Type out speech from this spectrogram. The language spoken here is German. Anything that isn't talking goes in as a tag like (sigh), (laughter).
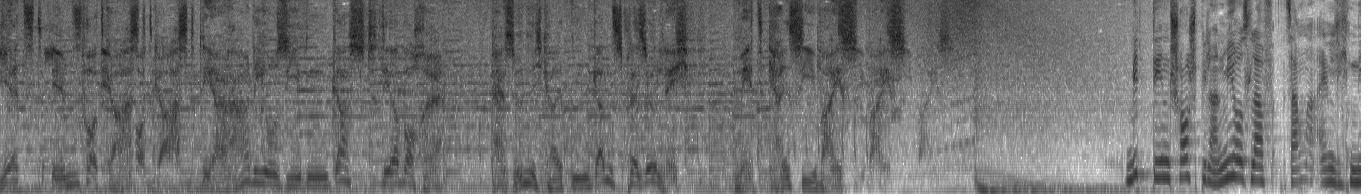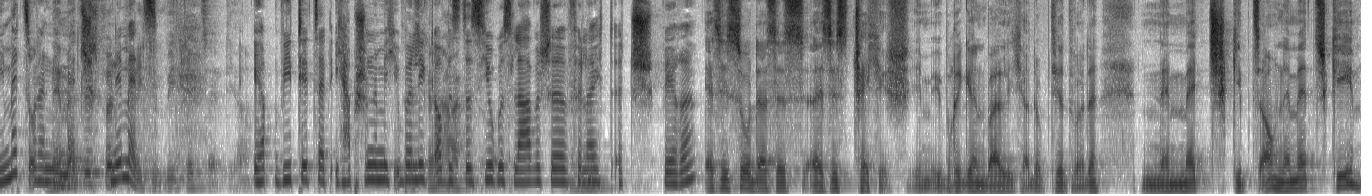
Jetzt im Podcast. Podcast. Der Radio 7 Gast der Woche. Persönlichkeiten ganz persönlich. Mit Chrissy Weiß. Mit den Schauspielern Miroslav, sagen wir eigentlich Nemetz oder Nemetz? Nemetz. Wie TZ, ja. Ja, wie TZ. Ich habe schon nämlich überlegt, ob es das jugoslawische vielleicht äh, Tsch wäre. Es ist so, dass es, es ist tschechisch im Übrigen, weil ich adoptiert wurde. Nemetsch gibt's auch, Nemetschki.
